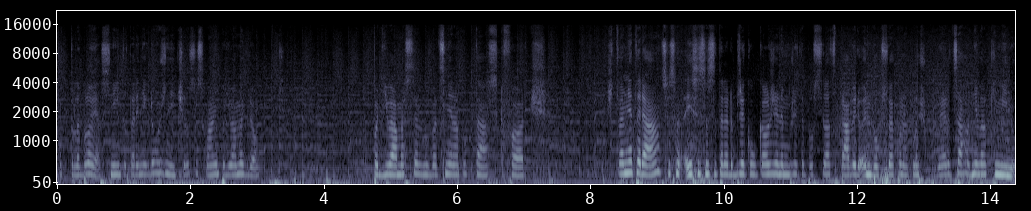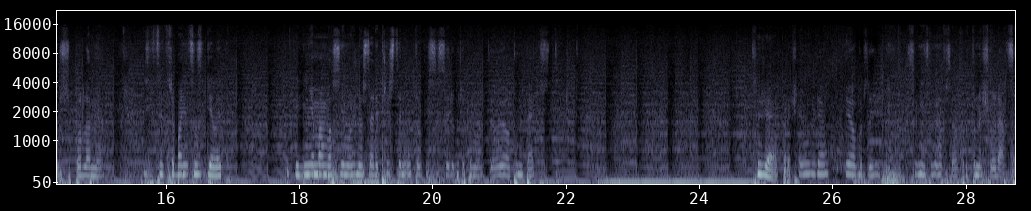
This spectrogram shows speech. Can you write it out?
Tak tohle bylo jasný, to tady někdo už zničil, se schválně podíváme kdo. Podíváme se vůbec na tu Task Forge. Štve mě teda, co jsem, jestli jsem se teda dobře koukal, že nemůžete posílat zprávy do inboxu jako na klešku. To je docela hodně velký mínus, podle mě. Když chci třeba něco sdělit, tak jedině mám vlastně možnost tady přes ten útok, jestli si dobře pamatuju, jo, ten text. Cože, proč nemůžu dát? Jo, protože jsem nic nenapsal, proto nešlo dát se.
